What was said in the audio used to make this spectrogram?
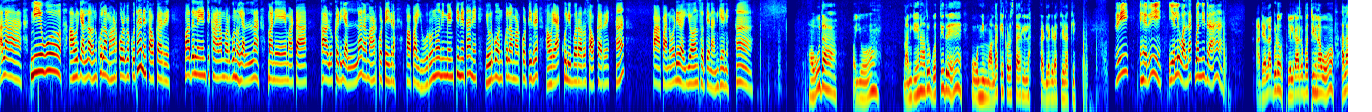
ಅಲ್ಲ ನೀವು ಅವ್ರಿಗೆಲ್ಲ ಅನುಕೂಲ ಮಾಡ್ಕೊಡ್ಬೇಕು ತಾನೇ ಸಾವುಕಾರ್ರಿ. ಮೊದಲನೇ ಹೆಂಡತಿ ಕಾಳಮ್ಮರ್ಗುನು ಎಲ್ಲ ಮನೆ ಮಠ ಕಾಳು ಕಡಿ ಎಲ್ಲಾನ ಮಾಡ್ಕೊಟ್ಟಿದ್ರ. ಪಾಪ ಇವ್ರು ನಿಮ್ಮ ಹೆಂಡತಿನೇ ತಾನೇ. ಇವ್ರಿಗೂ ಅನುಕೂಲ ಮಾಡ್ಕೊಟ್ಟಿದ್ರೆ ಅವ್ರು ಯಾಕೆ ಕೂಲಿ ಬರೋರು ಸಾವುಕಾರ್ರಿ ಹಾ? ಪಾಪ ನೋಡಿ ಅಯ್ಯೋ ಅನ್ಸುತ್ತೆ ನನ್ಗೇನೆ ಹಾ? ಹೌದಾ? ಅಯ್ಯೋ ನನಗೇನಾದರೂ ಗೊತ್ತಿದ್ರೆ ನಿಮ್ಮ ಹೊಲಕ್ಕೆ ಕಳಿಸ್ತಾ ಇರಲಿಲ್ಲ ಕಡಲೆ ಗಿಡ ಕೀಳಕ್ಕೆ. ರೀ ರೀ ಎಲ್ಲಿ ಹೊಲ್ದಕ್ಕೆ ಬಂದಿದ್ರಾ? ಅದೆಲ್ಲ ಬಿಡು ಎಲ್ಲಿಗಾದ್ರೂ ಬರ್ತೀವಿ ನಾವು. ಅಲ್ಲ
